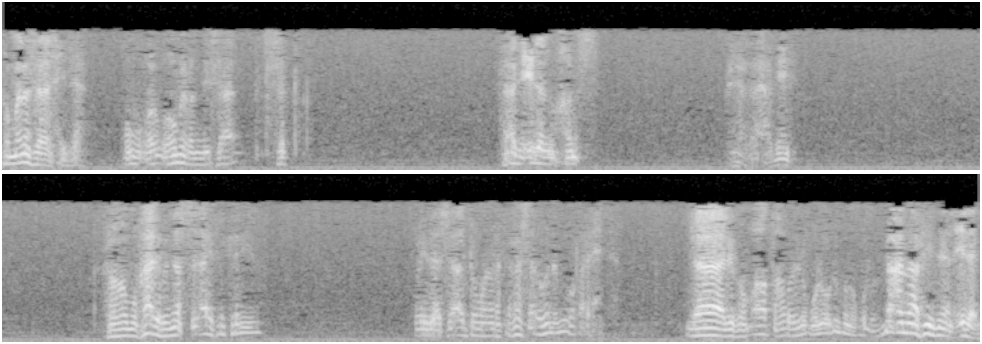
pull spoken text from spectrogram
ثم نزل الحجاب وأمر النساء بالتستر فهذه علل خمس في هذا الحديث. فهو مخالف لنص الآية الكريمة. وإذا سألتم فاسألوهن من وراء حجاب ذلكم أطهر لقلوبكم وقلوبكم. مع ما فيه من العلل.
